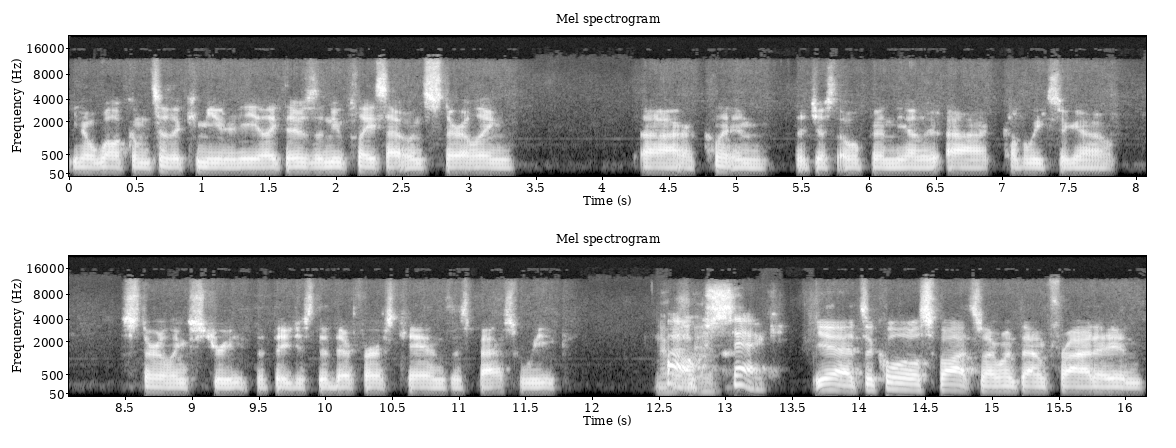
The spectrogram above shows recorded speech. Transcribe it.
you know welcome to the community. Like there's a new place out in Sterling, uh, Clinton that just opened the other uh, couple weeks ago. Sterling Street that they just did their first cans this past week. Oh, shit. sick. Yeah, it's a cool little spot. So I went down Friday, and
